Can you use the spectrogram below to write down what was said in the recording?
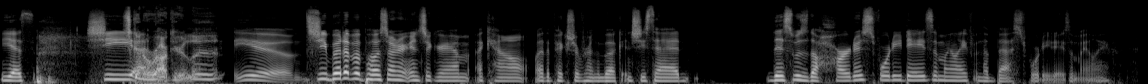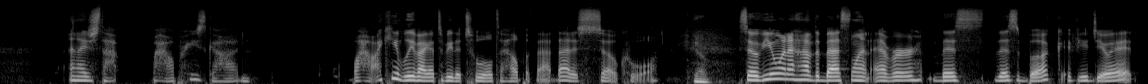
yes. She It's gonna uh, rock your lint. yeah. She put up a post on her Instagram account with a picture of her in the book, and she said, This was the hardest 40 days of my life and the best 40 days of my life. And I just thought, wow, praise God. Wow, I can't believe I got to be the tool to help with that. That is so cool. Yeah. So if you want to have the best Lent ever, this this book, if you do it,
